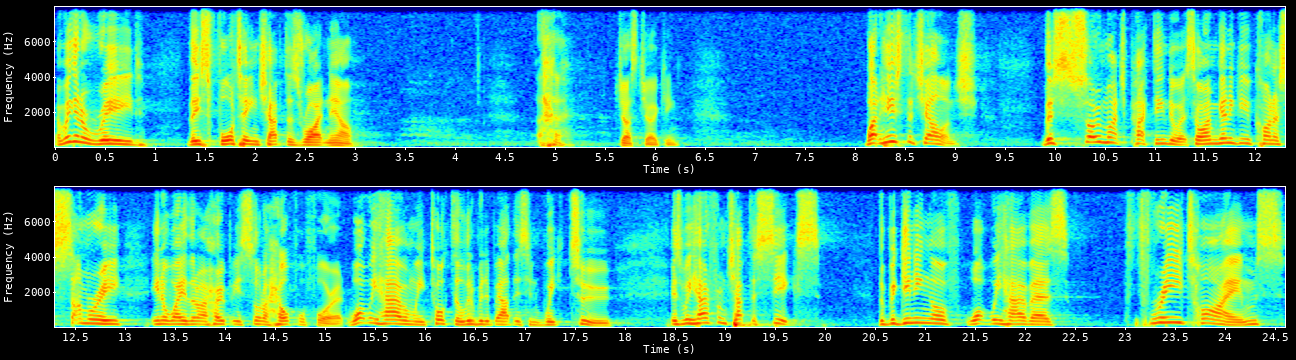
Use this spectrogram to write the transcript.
And we're going to read these 14 chapters right now. Just joking. But here's the challenge. There's so much packed into it. So I'm going to give kind of summary in a way that I hope is sort of helpful for it. What we have, and we talked a little bit about this in week two, is we have from chapter six the beginning of what we have as three times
